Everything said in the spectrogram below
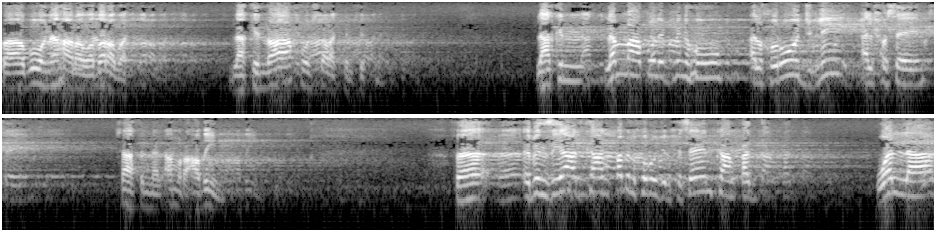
فأبوه نهر وضربه لكن راح واشترك في الفتنة. لكن لما طلب منه الخروج للحسين شاف إن الأمر عظيم. فابن زياد كان قبل خروج الحسين كان قد ولى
